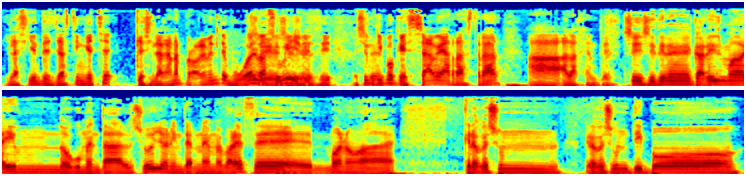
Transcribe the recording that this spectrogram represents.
y la siguiente es Justin Gaethje que si la gana probablemente vuelva Sí, a subir, sí, sí. es decir, es un tipo que sabe arrastrar a, a la gente. Sí, sí tiene carisma. Hay un documental suyo en internet, me parece. Eh, bueno, ah, creo que es un, creo que es un tipo,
